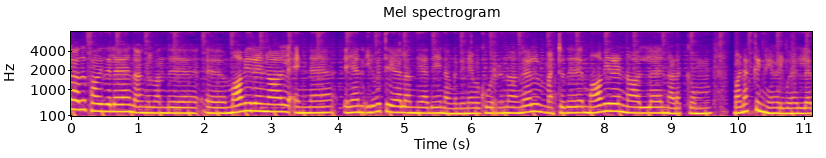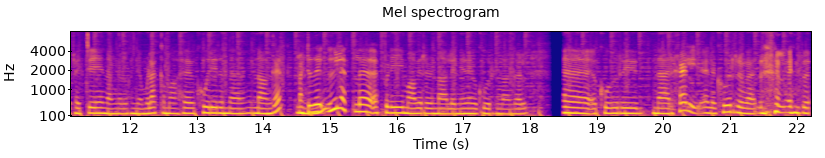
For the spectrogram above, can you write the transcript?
முதலாவது பகுதியில் நாங்கள் வந்து மாவீரர் நாள் என்ன ஏன் இருபத்தி ஏழாம் தேதி நாங்கள் நினைவு கூறுனாங்கள் மற்றது மாவீரர் நாளில் நடக்கும் வணக்க நிகழ்வுகளை பற்றி நாங்கள் கொஞ்சம் விளக்கமாக கூறியிருந்தாங்க நாங்கள். மற்றது ஈழத்தில் எப்படி மாவீரர் நாளை நினைவு கூறினாங்கள் கூறினார்கள் இல்லை கூறுவார்கள் என்று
